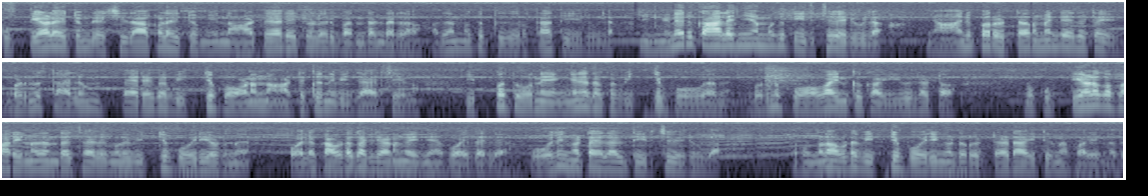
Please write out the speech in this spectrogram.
കുട്ടികളായിട്ടും രക്ഷിതാക്കളായിട്ടും ഈ നാട്ടുകാരായിട്ടുള്ള ഒരു ബന്ധം ഉണ്ടല്ലോ അത് നമുക്ക് തീർത്താൽ തീരൂല. ഇങ്ങനെ ഒരു കാലം ഇനി നമുക്ക് തിരിച്ചു വരൂല. ഞാനിപ്പോൾ റിട്ടയർമെന്റ് ചെയ്തിട്ടേ ഇവിടുന്ന് സ്ഥലം പേരൊക്കെ വിറ്റ് പോകണം നാട്ടിൽ എന്ന് വിചാരിച്ചിരുന്നു. ഇപ്പോൾ തോന്നുന്നു എങ്ങനെ ഇതൊക്കെ വിറ്റ് പോകുകയെന്ന് ഇവിടുന്ന് പോവാൻ എനിക്ക് കഴിയൂല കേട്ടോ അപ്പോൾ കുട്ടികളൊക്കെ പറയുന്നത് എന്താ വെച്ചാൽ നിങ്ങൾ വിറ്റ് പോരി ഇവിടുന്ന്. ഓലൊക്കെ അവിടെ കല്യാണം കഴിഞ്ഞാൽ പോയതല്ല? ഓല ഇങ്ങോട്ട് ഏതായാലും തിരിച്ചു വരില്ല അപ്പോൾ നിങ്ങൾ അവിടെ വിറ്റ് പോയി ഇങ്ങോട്ട് റിട്ടയർഡ് ആയിട്ട് എന്നാണ് പറയുന്നത്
